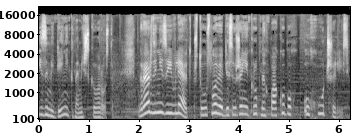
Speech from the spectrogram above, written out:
и замедление экономического роста. Граждане заявляют, что условия для совершения крупных покупок ухудшились,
